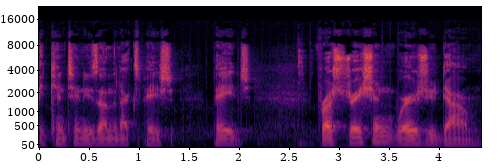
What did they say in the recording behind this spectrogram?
It continues on the next page. page. Frustration wears you down.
